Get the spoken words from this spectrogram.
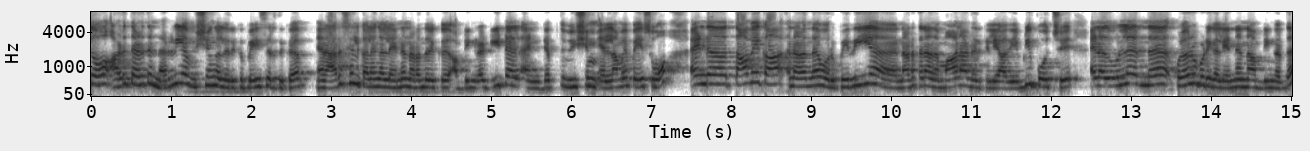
சோ அடுத்தடுத்து நிறைய விஷயங்கள் இருக்கு பேசுறதுக்கு. and அரசியல் களங்கள்ல என்ன நடந்திருக்கு அப்படிங்கிற டீட்டெயில் அண்ட் டெப்த் விஷயம் எல்லாமே பேசுவோம். அண்ட் uh, தாவேகா நடந்த ஒரு பெரிய நடத்தின அந்த மாநாடு இருக்கு இல்லையா? அது எப்படி போச்சு? அண்ட் அது உள்ள இருந்த குளறுபடிகள் என்னென்ன அப்படிங்கறத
